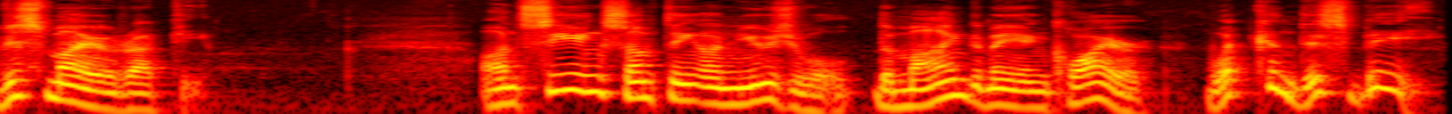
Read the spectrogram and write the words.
Vismayarati. On seeing something unusual, the mind may inquire, what can this be?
